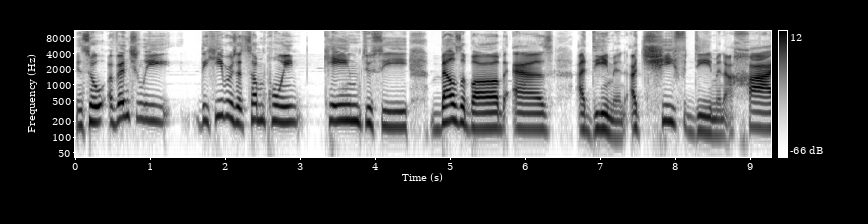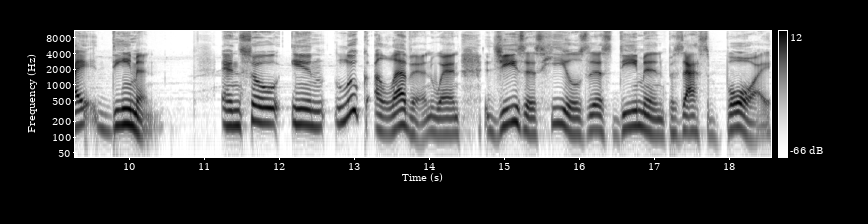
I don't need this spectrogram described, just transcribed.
And so eventually the Hebrews at some point came to see Beelzebub as a demon, a chief demon, a high demon. And so in Luke 11, when Jesus heals this demon possessed boy,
